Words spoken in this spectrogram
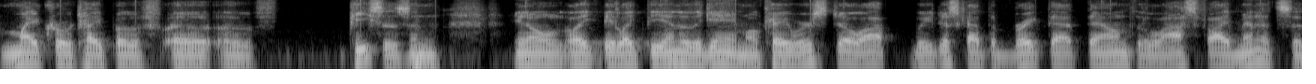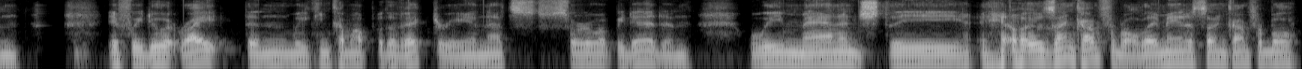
micro type of uh, of pieces and you know like they like the end of the game okay we're still up we just got to break that down to the last five minutes and if we do it right, then we can come up with a victory. And that's sort of what we did. And we managed the, you know, it was uncomfortable. They made us uncomfortable.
